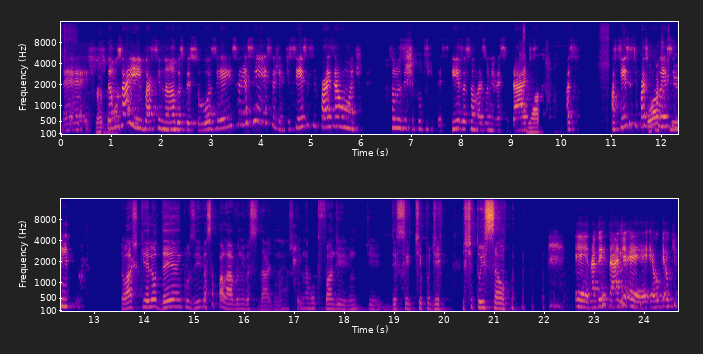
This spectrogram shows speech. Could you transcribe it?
né? Estamos aí vacinando as pessoas, e isso aí é ciência, gente. Ciência se faz aonde? São nos institutos de pesquisa, são nas universidades. As, a ciência se faz eu com conhecimento. Que, eu acho que ele odeia, inclusive, essa palavra universidade, né? Acho que ele não é muito fã de, de desse tipo de instituição. É, na verdade, é, é, o, é, o que,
